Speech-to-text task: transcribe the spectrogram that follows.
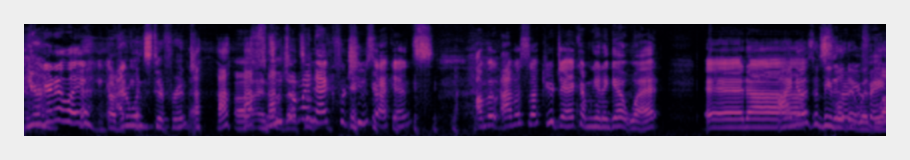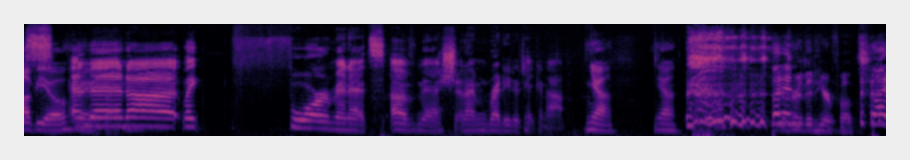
You're gonna like. Everyone's different. Uh, and so Smooch on my a- neck for two seconds. I'm gonna suck your dick. I'm gonna get wet, and uh, I know some people that would face, love you. And Right, then uh, like four minutes of mish, and I'm ready to take a nap. yeah. Yeah. But You in, heard it here, folks. but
